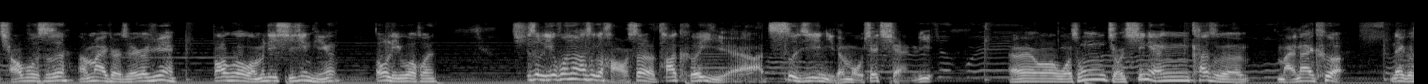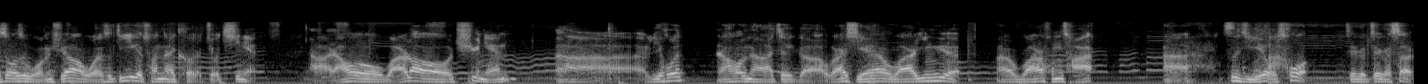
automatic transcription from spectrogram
乔布斯、啊迈克尔杰克逊，包括我们的习近平都离过婚。其实离婚呢是个好事儿，它可以啊刺激你的某些潜力。呃，我从九七年开始买耐克，那个时候是我们学校我是第一个穿耐克的，九七年啊，然后玩到去年啊离婚，然后呢这个玩鞋、玩音乐、啊玩红茶。啊，自己也有错，这个这个事儿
